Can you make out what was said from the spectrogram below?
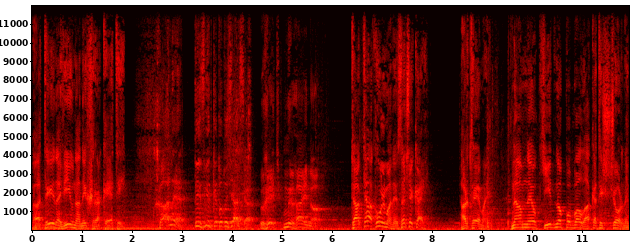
А ти навів на них ракети. Хане, ти звідки тут узявся? Геть, негайно. Так, так, Ульмане, зачекай. Артеме, нам необхідно побалакати з чорним.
